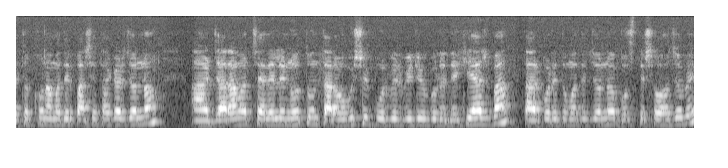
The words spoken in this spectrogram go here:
এতক্ষণ আমাদের পাশে থাকার জন্য। আর যারা আমার চ্যানেলে নতুন, তারা অবশ্যই পূর্বের ভিডিওগুলো দেখে আসবা। তারপরে তোমাদের জন্য বুঝতে সহজ হবে।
